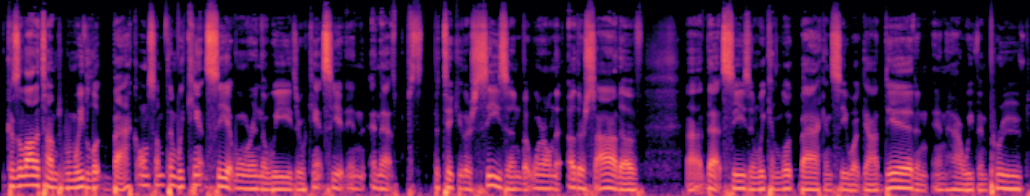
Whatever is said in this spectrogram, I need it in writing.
because um, a lot of times when we look back on something, we can't see it when we're in the weeds or we can't see it in, in that particular season, but we're on the other side of uh, that season. We can look back and see what God did and, and how we've improved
